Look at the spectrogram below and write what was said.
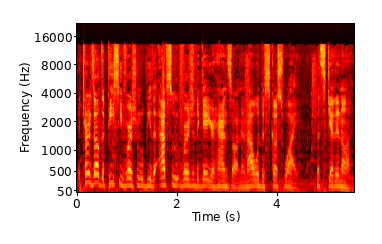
It turns out the PC version will be the absolute version to get your hands on, and I will discuss why. Let's get it on.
